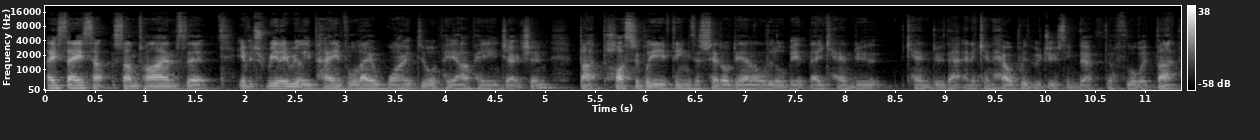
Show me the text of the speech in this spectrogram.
they say so- sometimes that if it's really, really painful, they won't do a PRP injection. But possibly if things are settled down a little bit, they can do can do that, and it can help with reducing the, the fluid. But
